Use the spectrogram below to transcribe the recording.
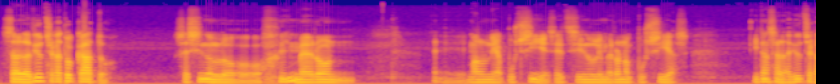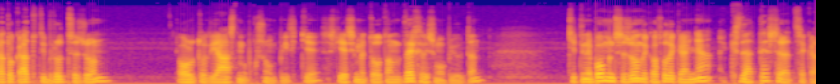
42% κάτω σε σύνολο ημερών, ε, μάλλον οι απουσίες, έτσι, σύνολο ημερών απουσίας ήταν 42% κάτω την πρώτη σεζόν όλο το διάστημα που χρησιμοποιήθηκε σε σχέση με το όταν δεν χρησιμοποιούταν και την επόμενη σεζόν 18-19 64%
